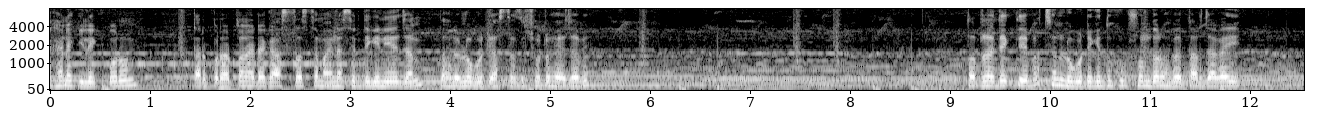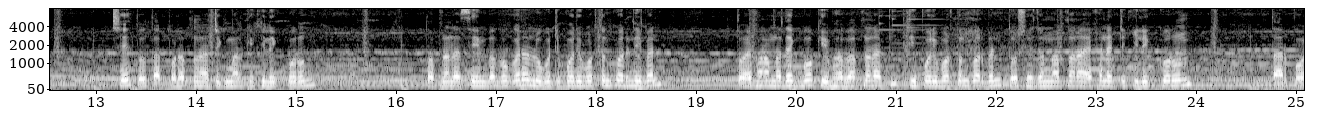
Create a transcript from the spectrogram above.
এখানে ক্লিক করুন। তারপর আপনারা এটাকে আস্তে আস্তে মাইনাসের দিকে নিয়ে যান, তাহলে লোগোটি আস্তে আস্তে ছোট হয়ে যাবে। তো আপনারা দেখতেই পাচ্ছেন লোগোটি কিন্তু খুব সুন্দরভাবে তার জায়গায় আছে, তো তারপর আপনারা টিকমার্কে ক্লিক করুন। তো আপনারা সেম ব্যবহার করে লোগোটি পরিবর্তন করে নেবেন। তো এখন আমরা দেখব কীভাবে আপনারা পিকটি পরিবর্তন করবেন। তো সেজন্য আপনারা এখানে একটি ক্লিক করুন। তারপর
